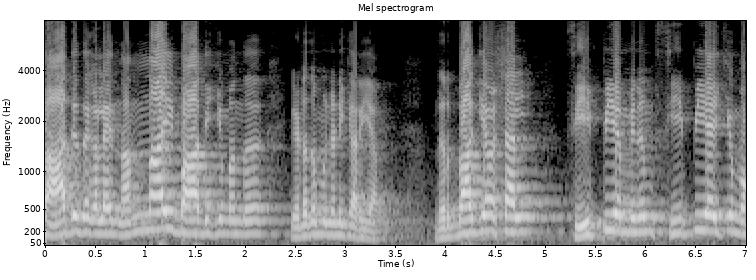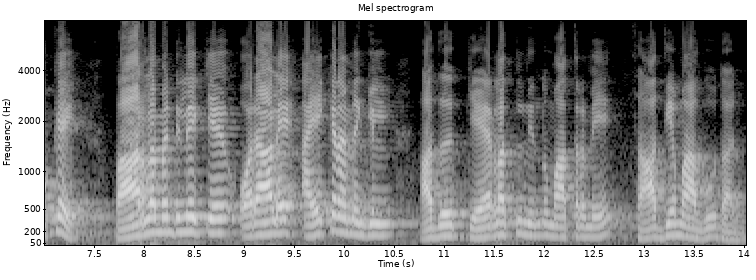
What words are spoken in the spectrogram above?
സാധ്യതകളെ നന്നായി ബാധിക്കുമെന്ന് ഇടതുമുന്നണിക്കറിയാം. നിർഭാഗ്യവശാൽ സി പി എമ്മിനും സി പി ഐക്കുമൊക്കെ പാർലമെന്റിലേക്ക് ഒരാളെ അയക്കണമെങ്കിൽ അത് കേരളത്തിൽ നിന്നു മാത്രമേ സാധ്യമാകൂ താനും.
